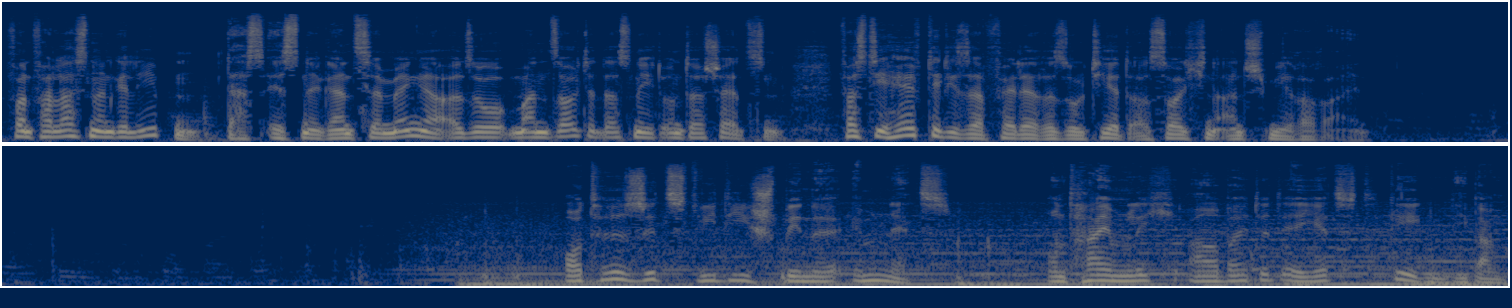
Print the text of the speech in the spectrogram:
von verlassenen Geliebten. Das ist eine ganze Menge, also man sollte das nicht unterschätzen. Fast die Hälfte dieser Fälle resultiert aus solchen Anschmierereien. Otte sitzt wie die Spinne im Netz. Und heimlich arbeitet er jetzt gegen die Bank.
